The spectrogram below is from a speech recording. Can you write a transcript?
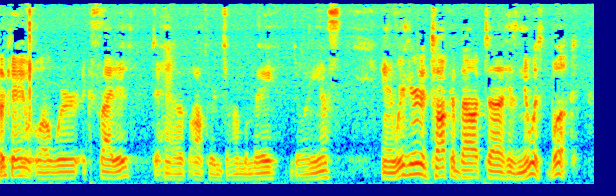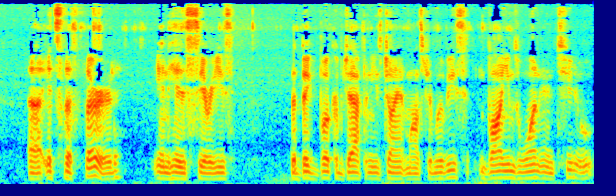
Okay, well, we're excited to have author John LeMay joining us. And we're here to talk about uh, his newest book. Uh, it's the third in his series, The Big Book of Japanese Giant Monster Movies. Volumes one and two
